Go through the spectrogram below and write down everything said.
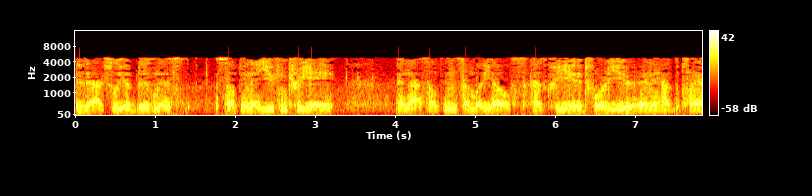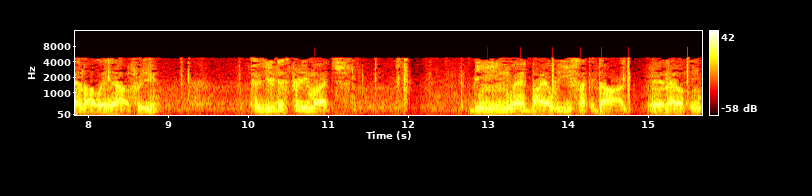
is actually a business, something that you can create, and not something somebody else has created for you, and they have the plan all laid out for you. Because you're just pretty much being led by a leash like a dog, and I don't think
